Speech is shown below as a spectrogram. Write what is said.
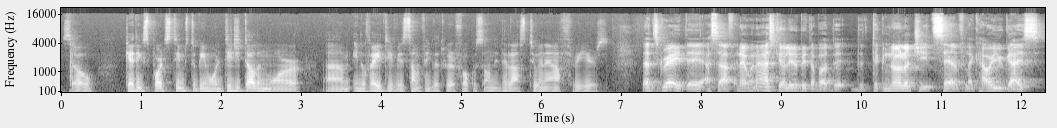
So getting sports teams to be more digital and more um, innovative is something that we're focused on in the last two and a half, three years. That's great, uh, Asaf. And I want to ask you a little bit about the, the technology itself. Like, how are you guys,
